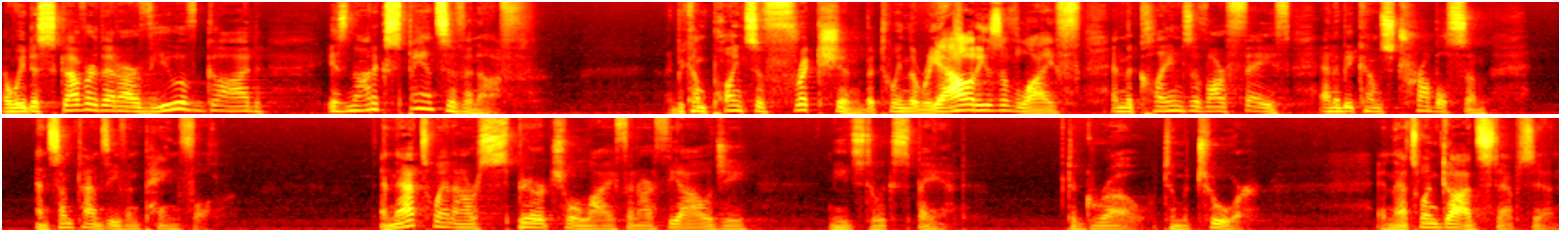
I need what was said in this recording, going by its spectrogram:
And we discover that our view of God is not expansive enough. There become points of friction between the realities of life and the claims of our faith, and it becomes troublesome and sometimes even painful. And that's when our spiritual life and our theology needs to expand, to grow, to mature. And that's when God steps in.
